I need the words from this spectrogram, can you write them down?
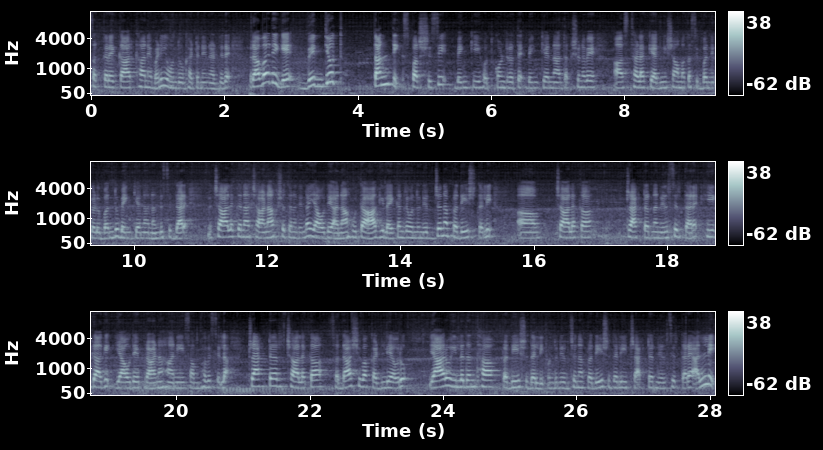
ಸಕ್ಕರೆ ಕಾರ್ಖಾನೆ ಬಳಿ ಒಂದು ಘಟನೆ ನಡೆದಿದೆ. ರವದಿಗೆ ವಿದ್ಯುತ್ ತಂತಿ ಸ್ಪರ್ಶಿಸಿ ಬೆಂಕಿ ಹೊತ್ಕೊಂಡಿರುತ್ತೆ. ಬೆಂಕಿಯನ್ನ ತಕ್ಷಣವೇ ಆ, ಸ್ಥಳಕ್ಕೆ ಅಗ್ನಿಶಾಮಕ ಸಿಬ್ಬಂದಿಗಳು ಬಂದು ಬೆಂಕಿಯನ್ನ ನಂದಿಸಿದ್ದಾರೆ. ಚಾಲಕನ ಚಾಣಾಕ್ಷತನದಿಂದ ಯಾವುದೇ ಅನಾಹುತ ಆಗಿಲ್ಲ. ಯಾಕಂದ್ರೆ ಒಂದು ನಿರ್ಜನ ಪ್ರದೇಶದಲ್ಲಿ ಚಾಲಕ ಟ್ರ್ಯಾಕ್ಟರ್ನ ನಿಲ್ಲಿಸಿರ್ತಾರೆ. ಹೀಗಾಗಿ ಯಾವುದೇ ಪ್ರಾಣಹಾನಿ ಸಂಭವಿಸಿಲ್ಲ. ಟ್ರ್ಯಾಕ್ಟರ್ ಚಾಲಕ ಸದಾಶಿವ ಕಡ್ಲಿ ಅವರು ಯಾರು ಇಲ್ಲದಂತಹ ಪ್ರದೇಶದಲ್ಲಿ, ಒಂದು ನಿರ್ಜನ ಪ್ರದೇಶದಲ್ಲಿ ಟ್ರ್ಯಾಕ್ಟರ್ ನಿಲ್ಲಿಸಿರ್ತಾರೆ. ಅಲ್ಲಿ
